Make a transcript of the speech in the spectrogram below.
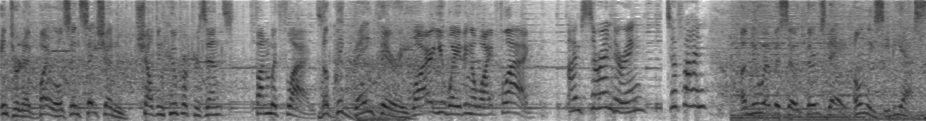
internet viral sensation, Sheldon Cooper presents Fun with Flags. The Big Bang Theory. Why are you waving a white flag? I'm surrendering to fun. A new episode Thursday, only CBS.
